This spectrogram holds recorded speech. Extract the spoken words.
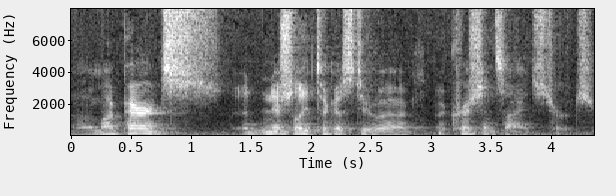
Uh, my parents initially took us to a, a Christian Science church,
